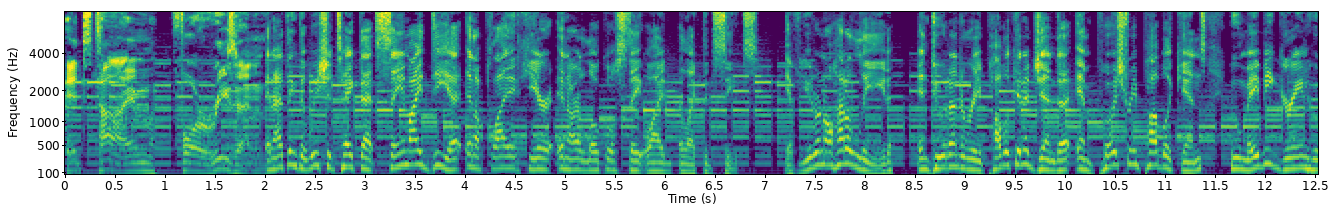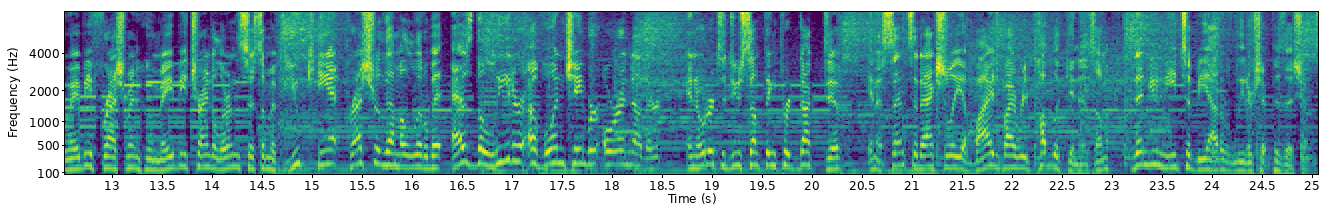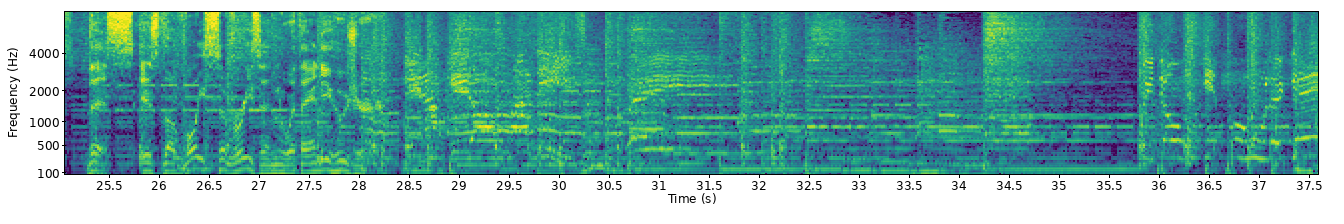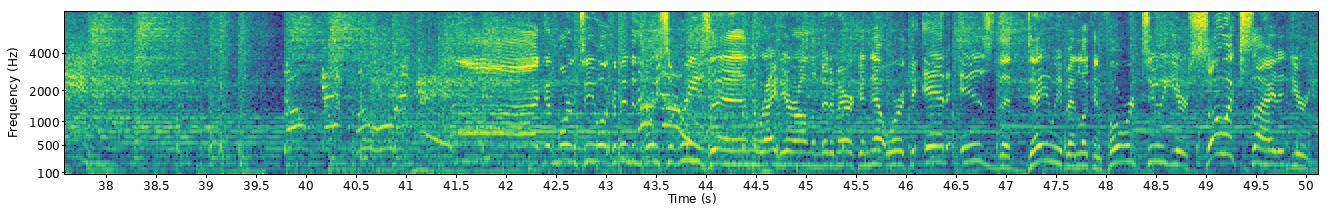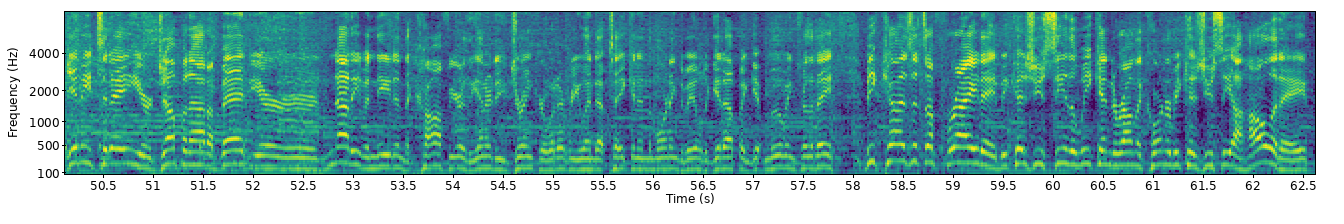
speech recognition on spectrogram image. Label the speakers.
Speaker 1: It's time for Reason.
Speaker 2: And I think that we should take that same idea and apply it here in our local statewide elected seats. If you don't know how to lead and do it under Republican agenda and push Republicans who may be green, who may be freshmen, who may be trying to learn the system, if you can't pressure them a little bit as the leader of one chamber or another in order to do something productive in a sense that actually abides by Republicanism, then you need to be out of leadership positions.
Speaker 1: This is the voice of reason with Andy
Speaker 2: Hooser. Morning to you. Welcome into the Voice of Reason right here on the Mid American Network. It is the day we've been looking forward to. You're so excited. You're giddy today. You're jumping out of bed. You're not even needing the coffee or the energy drink or whatever you end up taking in the morning to be able to get up and get moving for the day because it's a Friday, because you see the weekend around the corner, because you see a holiday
